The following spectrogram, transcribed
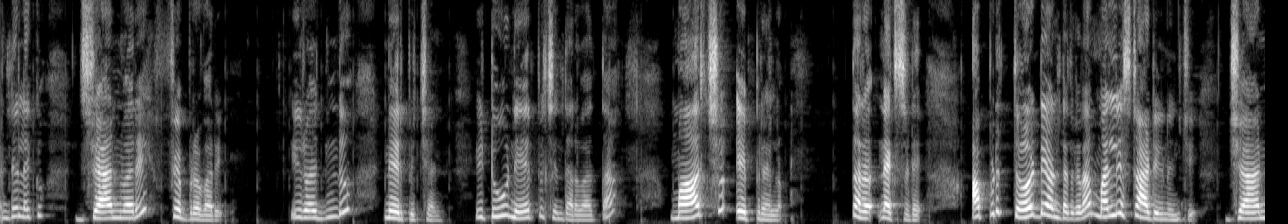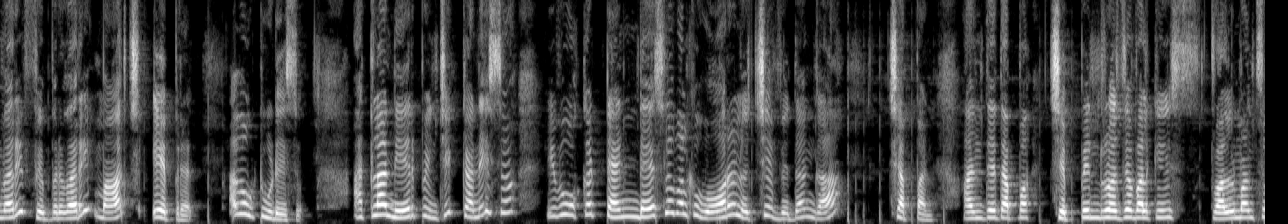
అంటే లైక్ జనవరి ఫిబ్రవరి ఈ రెండు నేర్పించండి. ఈ టూ నేర్పించిన తర్వాత మార్చ్ ఏప్రిల్ తర్వాత నెక్స్ట్ డే. అప్పుడు థర్డ్ డే ఉంటుంది కదా మళ్ళీ స్టార్టింగ్ నుంచి జనవరి ఫిబ్రవరి మార్చ్ ఏప్రిల్ అవి ఒక టూ డేస్. అట్లా నేర్పించి కనీసం ఇవి ఒక టెన్ డేస్లో వాళ్ళకి ఓవరాల్ వచ్చే విధంగా చెప్పండి. అంతే తప్ప చెప్పిన రోజే వాళ్ళకి ట్వెల్వ్ మంత్స్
